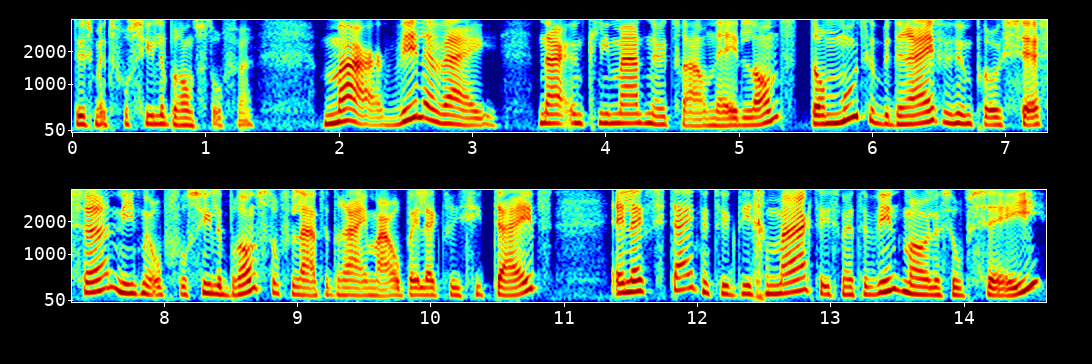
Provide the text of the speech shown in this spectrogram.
Dus met fossiele brandstoffen. Maar willen wij naar een klimaatneutraal Nederland, dan moeten bedrijven hun processen niet meer op fossiele brandstoffen laten draaien, maar op elektriciteit. Elektriciteit natuurlijk die gemaakt is met de windmolens op zee.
